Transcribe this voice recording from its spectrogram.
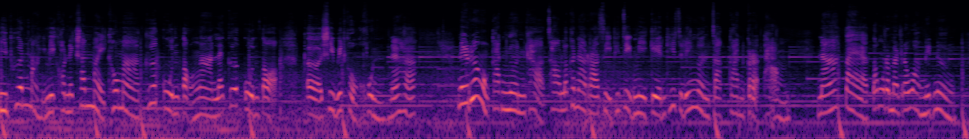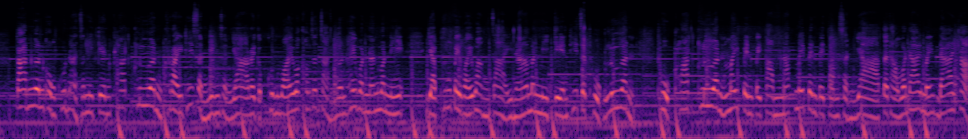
มีเพื่อนใหม่มีคอนเน็ชันใหม่เข้ามาเกื้อกูลต่องานและเกื้อกูลต่อออชีวิตของคุณนะคะ ในเรื่องของการเงินค่ะ ชาวลัคนาราศีพิจิกมีเกณฑ์ที่จะได้เงินจากการกระทำนะ แต่ต้องระมัดระวังนิดหนึ่งการเงินของคุณอาจจะมีเกณฑ์คลาดเคลื่อน ใครที่สัญญิงสัญญาอะไรกับคุณไว้ว่าเขาจะจ่ายเงินให้วันนั้นวันนี้ อย่าเพิ่งไปไว้วางใจนะ มันมีเกณฑ์ที่จะถูกเลื่อน ถูกคลาดเคลื่อน ไม่เป็นไปตามนัด ไม่เป็นไปตามสัญญา แต่ถามว่าได้ไหมได้ค่ะ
